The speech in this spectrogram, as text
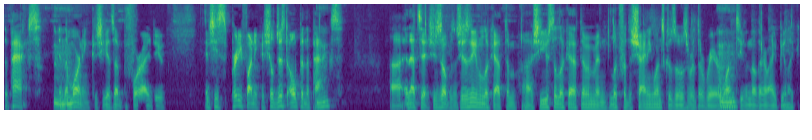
the packs mm-hmm. in the mm-hmm. morning because she gets up before I do. And she's pretty funny because she'll just open the mm-hmm. packs. Mm-hmm. Uh, and that's it. She just opens. Them. She doesn't even look at them. Uh, she used to look at them and look for the shiny ones because those were the rare mm-hmm. ones, even though there might be like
